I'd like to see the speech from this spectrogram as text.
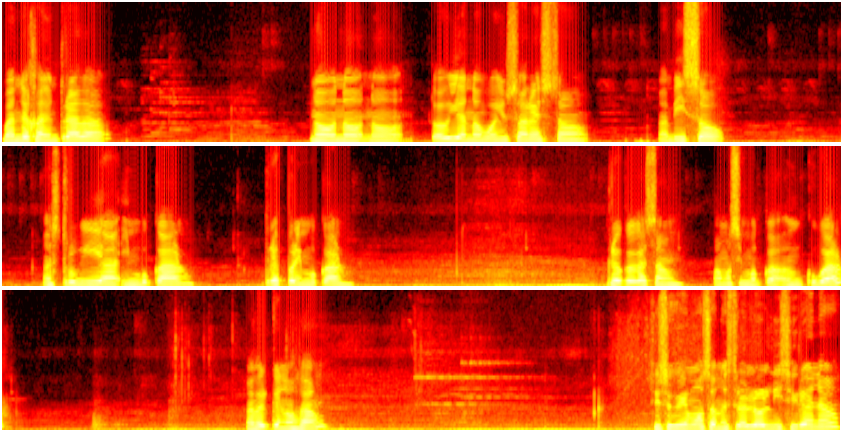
Bandeja de entrada. No, no, no. Todavía no voy a usar esto. Aviso. Astruguía. Invocar. Tres para invocar. Creo que acá. Vamos a invocar, incubar. A ver qué nos dan. Si subimos a nuestra Loli Sirena.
